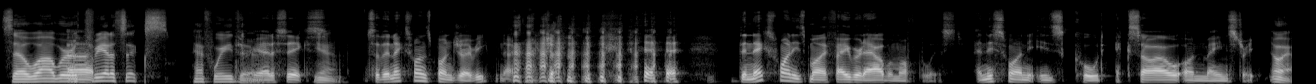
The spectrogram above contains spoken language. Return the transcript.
So uh, we're Uh, three out of six, halfway there. Three out of six. Yeah. So the next one's Bon Jovi. No. the next one is my favorite album off the list, and this one is called Exile on Main Street. Oh yeah,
